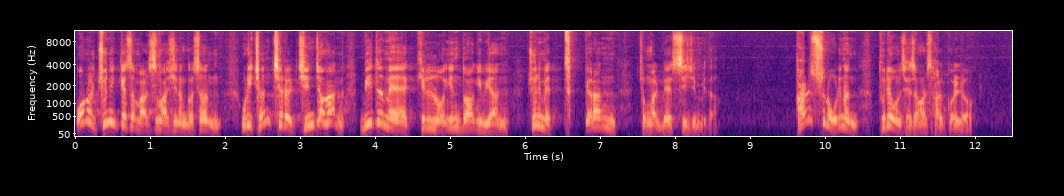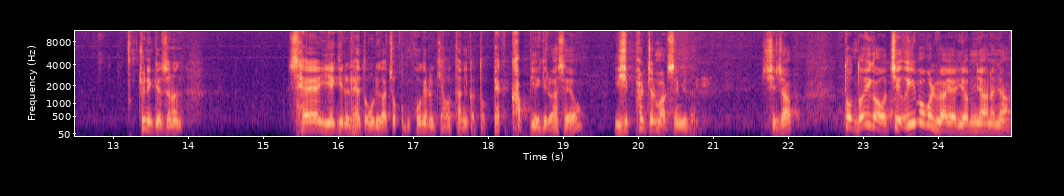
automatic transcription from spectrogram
오늘 주님께서 말씀하시는 것은 우리 전체를 진정한 믿음의 길로 인도하기 위한 주님의 특별한 정말 메시지입니다. 갈수록 우리는 두려운 세상을 살걸요. 주님께서는 새 얘기를 해도 우리가 조금 고개를 갸웃하니까 또 백합 얘기를 하세요. 28절 말씀입니다. 시작. 또 너희가 어찌 의복을 위하여 염려하느냐?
